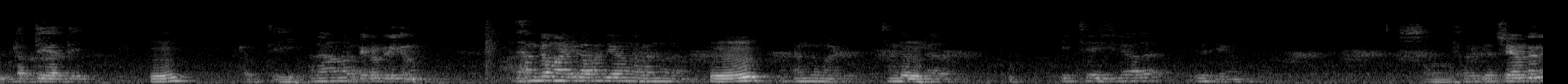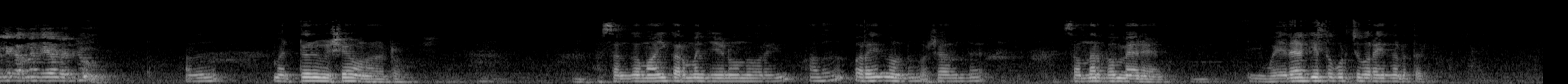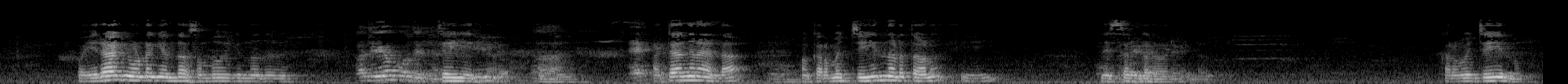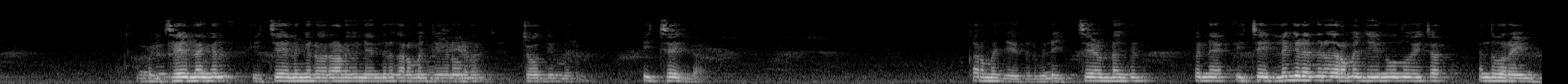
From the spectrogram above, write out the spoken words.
അത് മറ്റൊരു വിഷയമാണ് കേട്ടോ. അസംഗമായി കർമ്മം ചെയ്യണമെന്ന് പറയും. അത് പറയുന്നുണ്ട് പക്ഷെ അതിന്റെ സന്ദർഭം വേറെയാണ്. ഈ വൈരാഗ്യത്തെ കുറിച്ച് പറയുന്നിടത്തല്ല വൈരാഗ്യം ഉണ്ടെങ്കിൽ എന്താ സംഭവിക്കുന്നത്? ചെയ്യില്ല. മറ്റങ്ങനെയല്ല ആ കർമ്മം ചെയ്യുന്നിടത്താണ് ഈ നിസ്സംഗത വരേണ്ടത് കർമ്മം ചെയ്യുന്നു. ഇച്ഛയില്ലെങ്കിൽ ഇച്ഛയില്ലെങ്കിൽ ഒരാൾ പിന്നെ എന്തിനു കർമ്മം ചെയ്യണമെന്ന് ചോദ്യം വരും. ഇച്ഛയില്ല. കർമ്മം ചെയ്തില്ല പിന്നെ ഇച്ഛയുണ്ടെങ്കിൽ പിന്നെ ഇച്ഛയില്ലെങ്കിൽ എന്തിനു കർമ്മം ചെയ്യുന്നു എന്ന് ചോദിച്ചാൽ എന്തു പറയും.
